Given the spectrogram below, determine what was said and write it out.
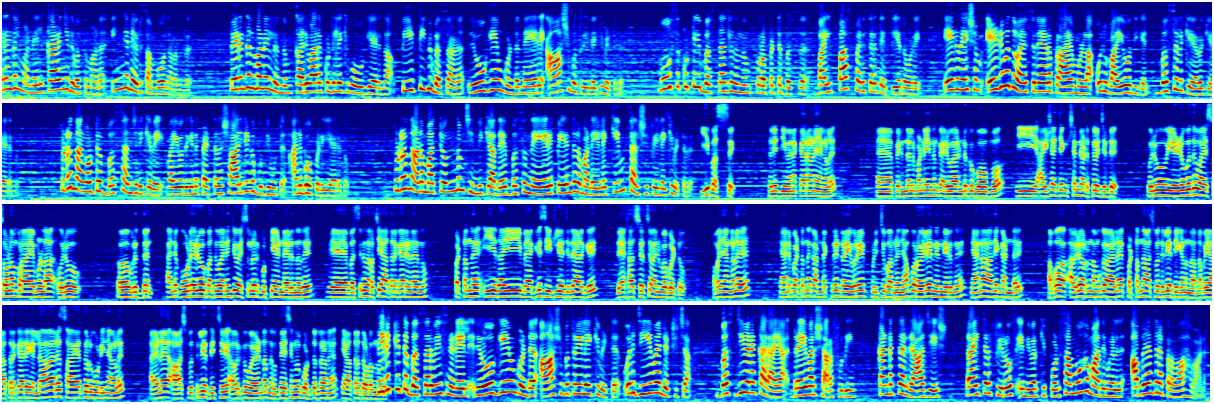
പെരിന്തൽമണ്ണയിൽ കഴിഞ്ഞ ദിവസമാണ് ഇങ്ങനെ ഒരു സംഭവം നടന്നത്. പെരിന്തൽമണ്ണയിൽ നിന്നും കരുവാരക്കുണ്ടിലേക്ക് പോവുകയായിരുന്ന പി ടി പി ബസ്സാണ് രോഗിയും കൊണ്ട് നേരെ ആശുപത്രിയിലേക്ക് വിട്ടത്. മൂസക്കുട്ടി ബസ് സ്റ്റാൻഡിൽ നിന്നും പുറപ്പെട്ട ബസ് ബൈപ്പാസ് പരിസരത്ത് എത്തിയതോടെ ഏകദേശം എഴുപത് വയസ്സിലേറെ പ്രായമുള്ള ഒരു വയോധികൻ ബസ്സിൽ കയറുകയായിരുന്നു. തുടർന്ന് അങ്ങോട്ട് ബസ് സഞ്ചരിക്കവേ വയോധികന് പെട്ടെന്ന് ശാരീരിക ബുദ്ധിമുട്ട് അനുഭവപ്പെടുകയായിരുന്നു. തുടർന്നാണ് മറ്റൊന്നും ചിന്തിക്കാതെ ബസ് നേരെ പെരിന്തൽമണ്ണയിലെ കിംസ് അൽഷിഫയിലേക്ക് വിട്ടത്. ഈ ബസ് ഒരു ജീവനക്കാരാണ് ഞങ്ങൾ പെരിന്തൽമണ്ണയിൽ നിന്നും കരുവാരണ്ടക്ക് പോകുമ്പോൾ ഈ ഐഷ ജംഗ്ഷന്റെ അടുത്ത് വെച്ചിട്ട് ഒരു എഴുപത് വയസ്സോളം പ്രായമുള്ള ഒരു വൃദ്ധൻ അതിന്റെ കൂടെ ഒരു പത്ത് പതിനഞ്ച് വയസ്സുള്ള ഒരു കുട്ടിയാണ് ഉണ്ടായിരുന്നത്. ബസ്സിൽ നിറച്ച് യാത്രക്കാരുണ്ടായിരുന്നു. പെട്ടെന്ന് ഈ ഇതായി ബാക്കിൽ സീറ്റിൽ വെച്ചിട്ട് ആൾക്ക് ദേഹാശ്വാസം അനുഭവപ്പെട്ടു. അപ്പോൾ ഞങ്ങൾ ഞാൻ പെട്ടെന്ന് കണ്ടക്ടറെയും ഡ്രൈവറെയും വിളിച്ച് പറഞ്ഞു ഞാൻ പുറകിലേ നിന്നിരുന്ന് ഞാൻ ആദ്യം കണ്ട്. അപ്പോൾ അവർ പറഞ്ഞു നമുക്ക് അയാളെ പെട്ടെന്ന് ആശുപത്രിയിൽ എത്തിക്കണം എന്ന് പറഞ്ഞു. അപ്പോൾ യാത്രക്കാരെ എല്ലാവരുടെ സഹായത്തോടു കൂടി ഞങ്ങൾ അയാളെ ആശുപത്രിയിൽ എത്തിച്ച് അവർക്ക് വേണ്ട നിർദ്ദേശങ്ങൾ കൊടുത്തിട്ടാണ് യാത്ര തുടർന്നത്. തിരക്കിട്ട ബസ് സർവീസിനിടയിൽ രോഗിയും കൊണ്ട് ആശുപത്രിയിലേക്ക് വിട്ട് ഒരു ജീവൻ രക്ഷിച്ച bus ജീവനക്കാരായ driver Sharafuddin conductor Rajesh writer Firoz എന്നിവർക്കിപ്പോൾ സമൂഹ മാധ്യമങ്ങളിൽ അഭിനന്ദന പ്രവാഹമാണ്.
